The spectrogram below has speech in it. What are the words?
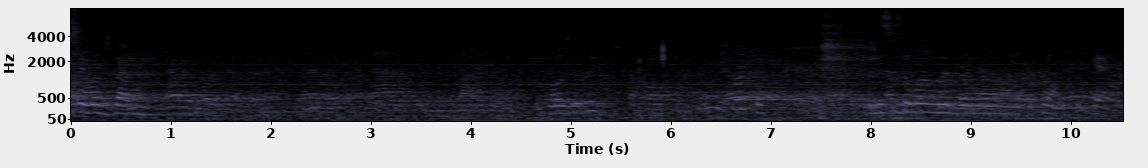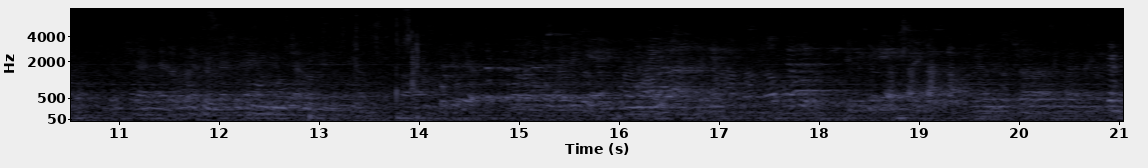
Is that what you say works better? Supposedly? It's working. And this is the one with the, um, the Chrome? Yeah. Okay, so Chrome works better. Ironic. All right, awesome. So, please, good.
